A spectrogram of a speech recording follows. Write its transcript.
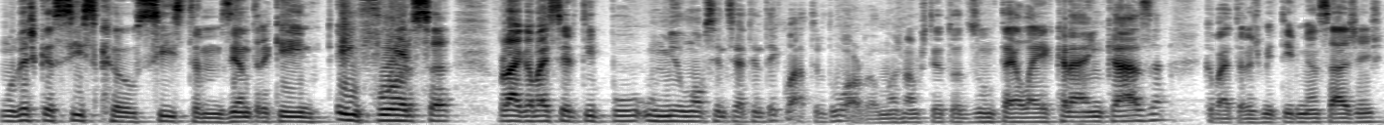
uma vez que a Cisco Systems entra aqui em, em força, Braga vai ser tipo o 1974 do Orwell. Nós vamos ter todos um teleecrã em casa que vai transmitir mensagens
